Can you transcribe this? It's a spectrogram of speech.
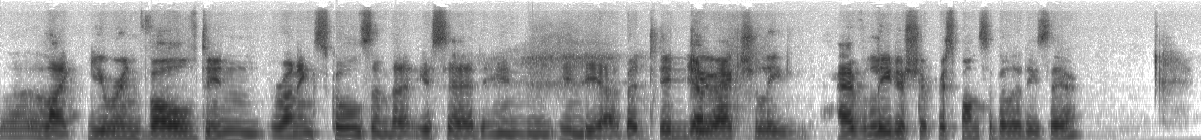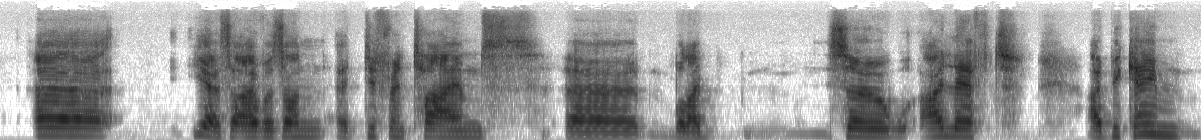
uh, Like you were involved in running schools and that you said in India, but did Yep. you actually have leadership responsibilities there? Uh, yes, I was on at different times. Uh, well, I so I left. I became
